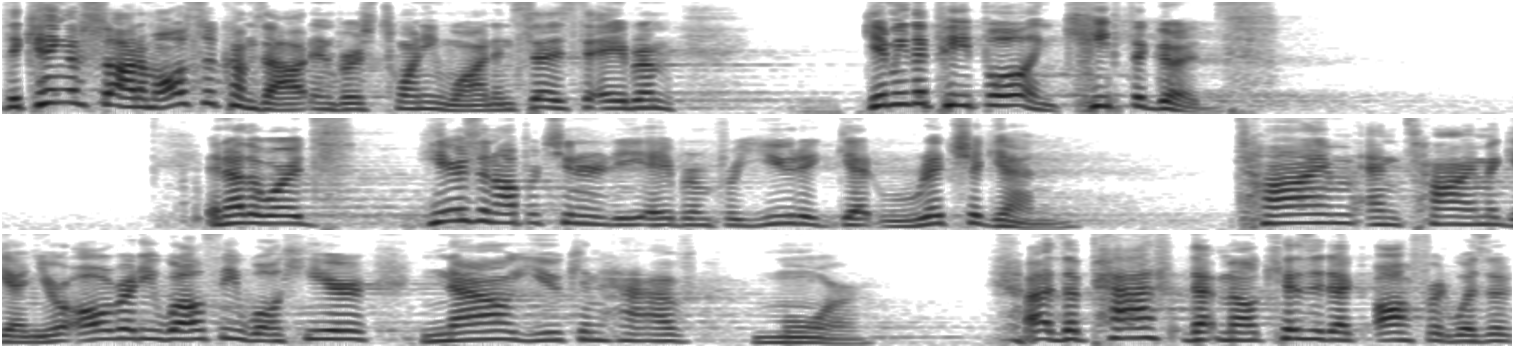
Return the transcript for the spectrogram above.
The king of Sodom also comes out in verse 21 and says to Abram, Give me the people and keep the goods. In other words, here's an opportunity, Abram, for you to get rich again. Time and time again. You're already wealthy. Well, here, now you can have more. Uh, the path that Melchizedek offered was a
